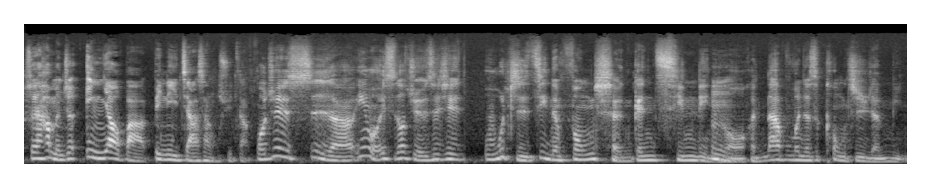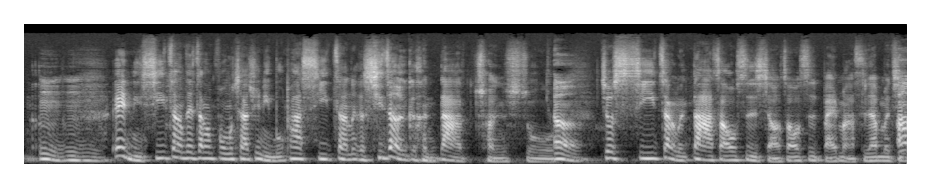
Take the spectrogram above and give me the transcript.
所以他们就硬要把病例加上去。这样，我觉得是啊，因为我一直都觉得这些无止境的封城跟清零哦，嗯、很大部分就是控制人民了、啊。嗯嗯嗯。哎、嗯，你西藏再这样封下去，你不怕西藏那个西藏有一个很大的传说，嗯，就西藏的大昭寺、小昭寺、白马寺，他们其实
